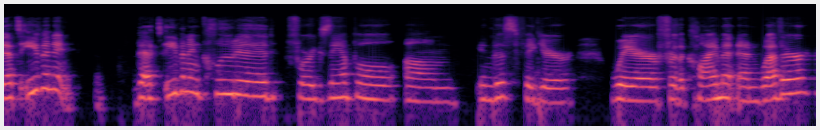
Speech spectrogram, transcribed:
That's even in, that's even included, for example, um, in this figure, where for the climate and weather,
